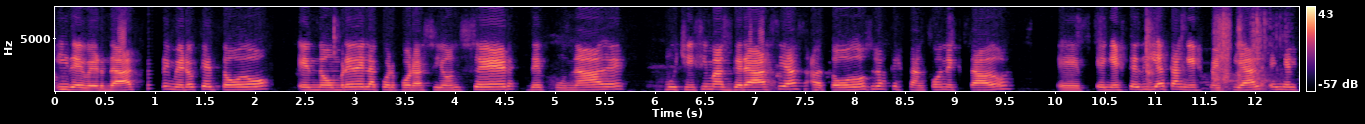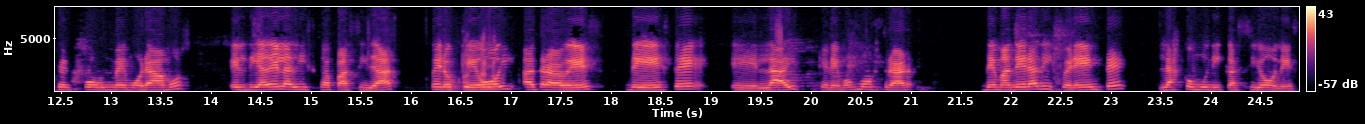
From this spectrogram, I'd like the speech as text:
y de verdad, primero que todo, en nombre de la Corporación SER, de FUNADE, muchísimas gracias a todos los que están conectados eh, en este día tan especial en el que conmemoramos el Día de la Discapacidad, pero que hoy a través de este eh, live queremos mostrar de manera diferente las comunicaciones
